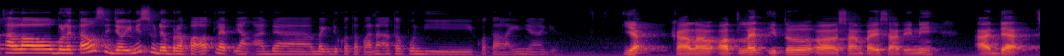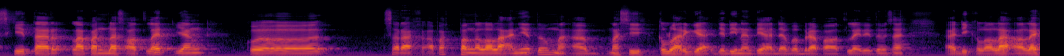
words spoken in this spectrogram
kalau boleh tahu sejauh ini sudah berapa outlet yang ada baik di Kota Padang ataupun di kota lainnya gitu? Ya, kalau outlet itu eh, sampai saat ini ada sekitar 18 outlet yang ke serah apa pengelolaannya tuh ma- eh, masih keluarga. Jadi nanti ada beberapa outlet itu misalnya eh, dikelola oleh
